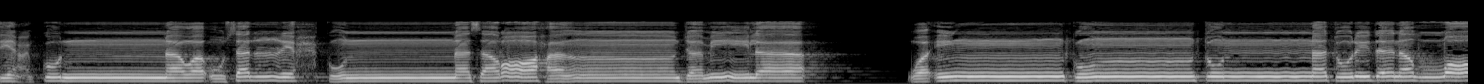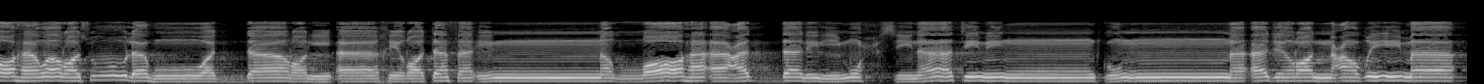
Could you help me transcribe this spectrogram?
أمتعكن وأسرحكن سراحا جميلا. وإن كنتن تردن الله ورسوله والدار الآخرة فإن الله أعد للمحسنات منكن أجرا عظيما.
